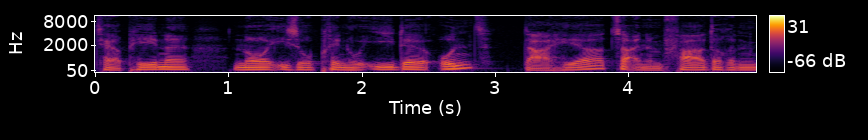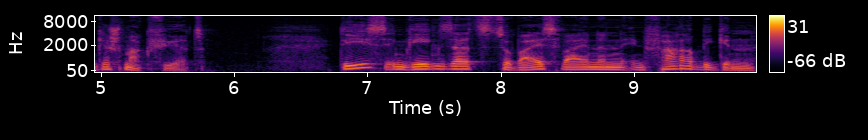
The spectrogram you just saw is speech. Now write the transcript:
Terpene, Norisoprenoide und daher zu einem faderen Geschmack führt. Dies im Gegensatz zu Weißweinen in farbigen,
